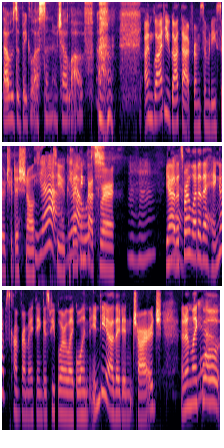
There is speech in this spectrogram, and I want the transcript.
that was a big lesson, which I love. I'm glad you got that from somebody so traditional, yeah, too, because yeah, I think that's where. Mm-hmm. Yeah, yeah, that's where a lot of the hangups come from, I think, is people are like, well, in India, they didn't charge. And I'm like, yeah. well,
